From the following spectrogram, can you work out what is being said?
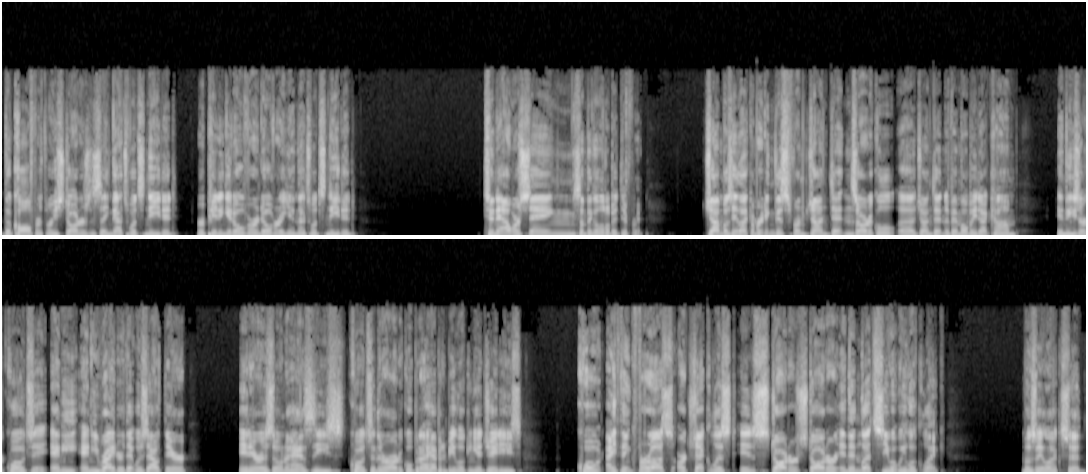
the call for three starters and saying that's what's needed, repeating it over and over again. That's what's needed to now we're saying something a little bit different. John Mozeliak, I'm reading this from John Denton's article, uh, John Denton of MLB.com, and these are quotes. Any any writer that was out there in Arizona has these quotes in their article, but I happen to be looking at JD's. Quote, I think for us, our checklist is starter, starter, and then let's see what we look like. Mozeliak said.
